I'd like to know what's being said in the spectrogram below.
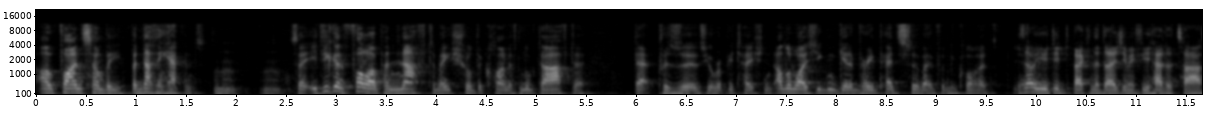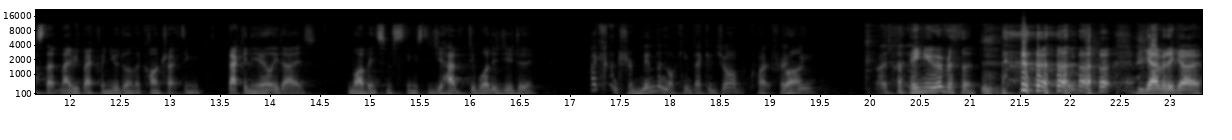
I'll find somebody, but nothing happens. Mm, mm. So if you can follow up enough to make sure the client is looked after, that preserves your reputation. Otherwise, you can get a very bad survey from the client. Is that what you did back in the day, Jim? If you had a task that maybe back when you were doing the contracting, back in the early days, there might have been some things. Did you have? Did, what did you do? I can't remember knocking back a job, quite frankly. Right. He knew everything. you gave it a go.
